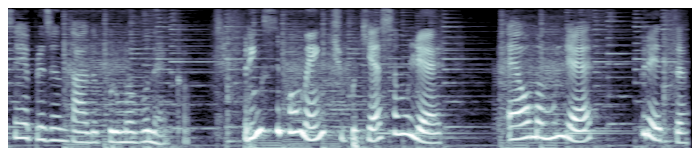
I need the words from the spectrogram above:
ser representada por uma boneca. Principalmente porque essa mulher é uma mulher preta.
